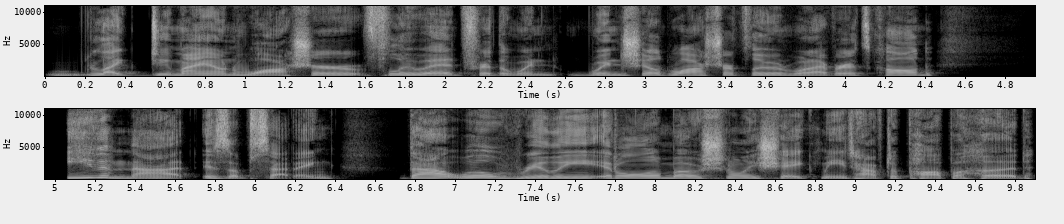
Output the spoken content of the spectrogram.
like do my own washer fluid for the wind, windshield washer fluid, whatever it's called. Even that is upsetting. That will really, it'll emotionally shake me to have to pop a hood.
